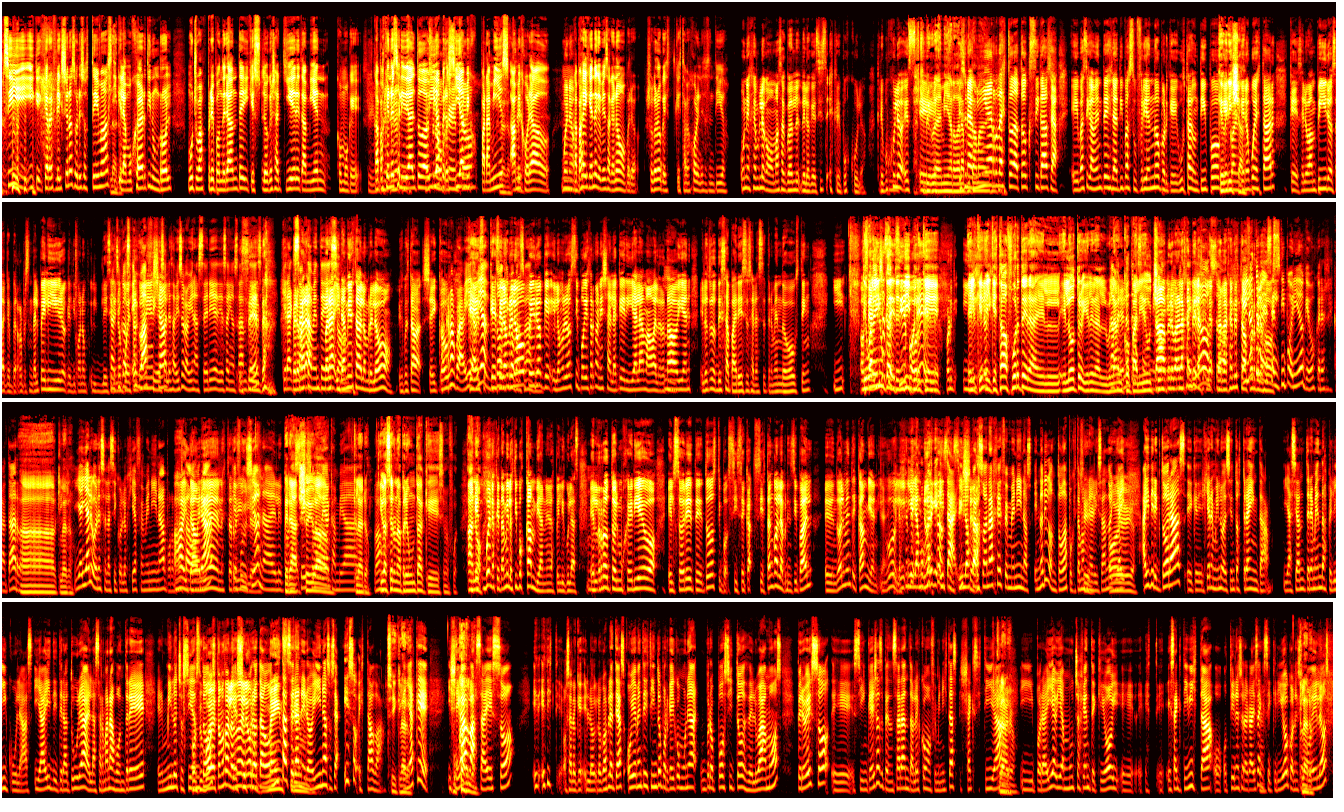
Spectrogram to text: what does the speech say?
Sí, y que, que reflexiona sobre esos temas y que la mujer tiene un rol mucho más preponderante y que es lo que ella quiere también, como que Sí, capaz no- que no, es el ideal todavía, pero sí ha para mí es, ha Sí. mejorado. Bueno, Capaz que hay gente que piensa que no, pero yo creo que, que está mejor en ese sentido. Un ejemplo como más actual de, lo que decís es Crepúsculo. Crepúsculo es. Eh, película de mierda, la es una puta madre. mierda, es toda tóxica. O sea, eh, básicamente es la tipa sufriendo porque gusta de un tipo Que que, con el que no puede estar, que es el vampiro, o sea, que representa el peligro, que el tipo no, le dice O sea, que no puede estar es con Buffy. ella. O sea, les aviso que había una serie 10 años Sí, antes está. que era Pero exactamente pará, eso. Y también estaba el hombre lobo, y después estaba Jacob. No me acuerdo, había- que es, había que es el hombre lobo, pero que el hombre lobo sí podía estar con ella, la quería, la amaba, la trataba Mm. bien. El otro desaparece, o sea, le hace tremendo ghosting. Y, o igual sea, y nunca se entendí entendí, por porque él. Porque- y El él- que, él- el que estaba fuerte era el, el otro y él era el No, pero el blanco es el paliducho. No, pero para la gente, la- la- misterioso. para la gente estaba el fuerte otro los es dos. el tipo herido que vos querés rescatar. Ah, claro. Y hay algo en eso en la psicología femenina, por lo menos ahora, es que funciona. El conocé, yo iba. lo voy a cambiar. Claro. Ah. Iba a hacer una pregunta que se me fue. Ah, Que- no. bueno, es que también los tipos cambian en las películas. El Mm. roto, el mujeriego, el sorete, todos, tipo, si, se, si están con la principal, eventualmente cambian. Y, vos, la gente y la no mujer es que y, ta, y los personajes femeninos, eh, no digo en todas porque estamos Sí, finalizando, y obvio, hay, directoras eh, que dirigieron en 1930 y hacían tremendas películas. Y hay literatura, las hermanas Bondré en 1800. Por supuesto, estamos hablando que sus protagonistas eran heroínas, o sea, eso estaba. Sí, claro. Tenías que. Y Buscarlo. llegabas a eso. Es, es disti- o sea, lo que, lo, lo que vos planteás, obviamente es distinto porque hay como una, un propósito desde el vamos, pero eso, eh, sin que ellas se pensaran tal vez como feministas, ya existía. Claro. Y por ahí había mucha gente que hoy eh, este, es activista o, o tiene eso en la cabeza, Sí. que se crió con esos Claro. modelos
